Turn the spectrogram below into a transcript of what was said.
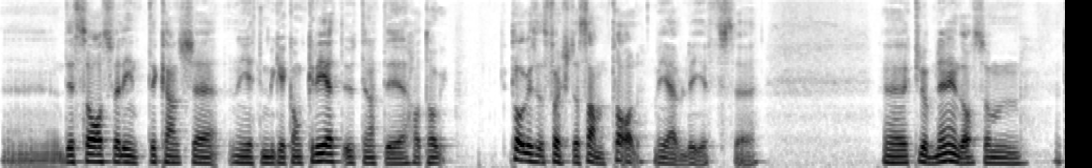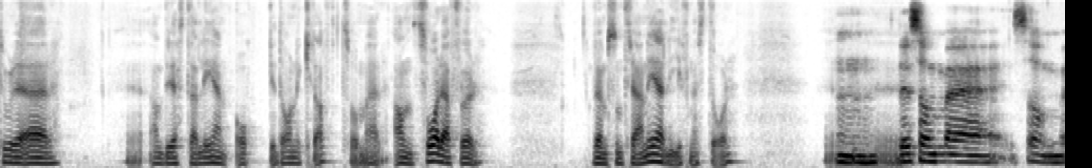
Eh, det sades väl inte kanske jättemycket konkret utan att det har tag tagits ett första samtal med Gävle IFs eh, eh, klubbledning då som jag tror det är eh, Andreas Dahlén och Daniel Kraft som är ansvariga för vem som tränar i LIF nästa år. Mm. Det som, eh, som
